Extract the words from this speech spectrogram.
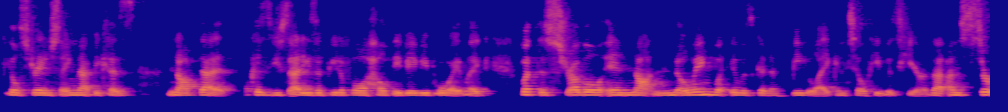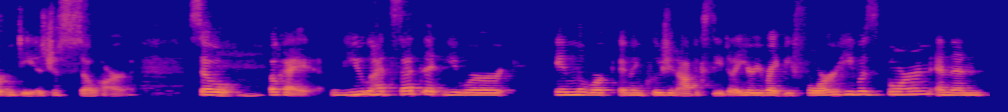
feel strange saying that because not that because you said he's a beautiful healthy baby boy like but the struggle in not knowing what it was going to be like until he was here that uncertainty is just so hard. So mm-hmm. okay you had said that you were in the work of inclusion advocacy. Did i hear you right before he was born? And then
